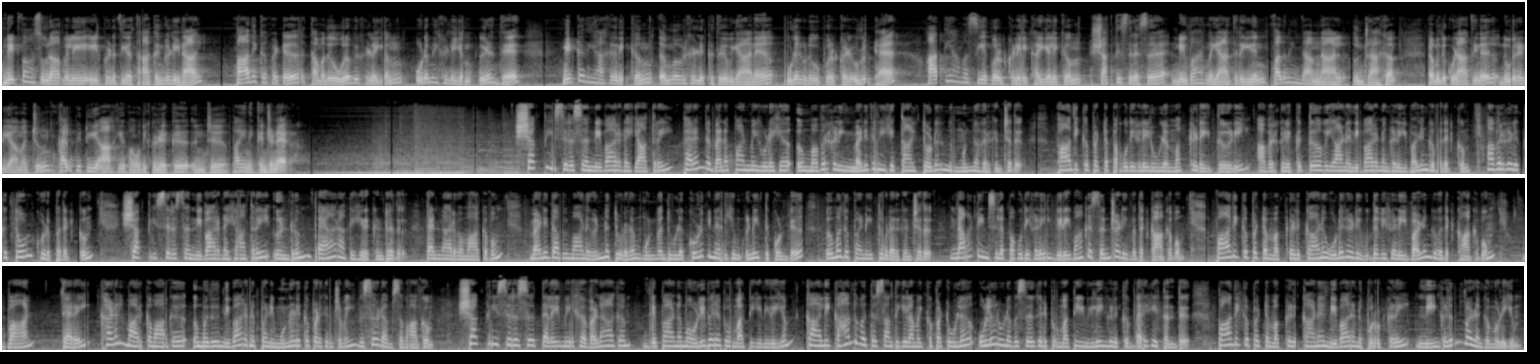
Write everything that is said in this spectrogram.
நிட்வா சூறாவளி ஏற்படுத்திய தாக்கங்களினால் பாதிக்கப்பட்டு தமது உறவுகளையும் உடைமைகளையும் இழந்து நிற்கதியாக நிற்கும் எம்மவர்களுக்கு தேவையான உடல் உணவுப் பொருட்கள் உள்ளிட்ட அத்தியாவசிய பொருட்களை கையளிக்கும் சக்தி சிரச நிவாரண யாத்திரையின் பதினைந்தாம் நாள் இன்றாகும் எமது குழாத்தினர் நூரடியா மற்றும் கல்பிட்டி ஆகிய பகுதிகளுக்கு இன்று பயணிக்கின்றனர். சக்தி சிரச நிவாரண யாத்திரை பரந்த மனப்பான்மையுடைய இம்மவர்களின் மனிதநேயத்தால் தொடர்ந்து முன்னகர்கின்றது. பாதிக்கப்பட்ட பகுதிகளில் உள்ள மக்களை தேடி அவர்களுக்கு தேவையான நிவாரணங்களை வழங்குவதற்கும் அவர்களுக்கு தோள் கொடுப்பதற்கும் சக்தி சிரச நிவாரண யாத்திரை இன்றும் தயாராக இருக்கின்றது. தன்னார்வமாகவும் மனிதாபிமான எண்ணத்துடனும் முன்வந்துள்ள குழுவினரையும் இணைத்துக் கொண்டு எமது பணி தொடர்கின்றது. நாட்டின் சில பகுதிகளை விரைவாக சென்றடைவதற்காகவும் பாதிக்கப்பட்ட மக்களுக்கான உடனடி உதவிகளை வழங்குவதற்காகவும் வான் தரை கடல் மார்க்கமாக எமது நிவாரணப் பணி முன்னெடுக்கப்படுகின்றமை விசேட அம்சமாகும் சக்தி சிரசு தலைமையக வளாகம் திப்பானம ஒளிபரப்பு மத்திய நிலையம் காலி காந்துவத்த சந்தையில் அமைக்கப்பட்டுள்ள உலருணவு சேகரிப்பு மத்திய நிலையங்களுக்கு வருகை தந்து பாதிக்கப்பட்ட மக்களுக்கான நிவாரணப் பொருட்களை நீங்களும் வழங்க முடியும்.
